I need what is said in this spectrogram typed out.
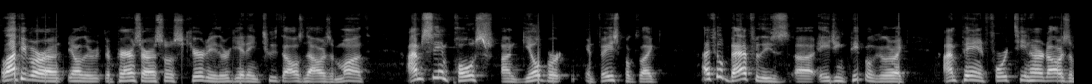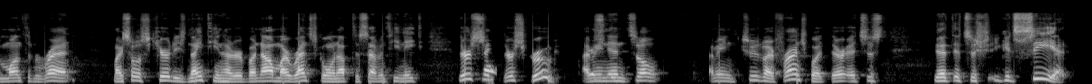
a lot of people are, you know, their, their parents are on Social Security, they're getting two thousand dollars a month. I'm seeing posts on Gilbert and Facebook like, I feel bad for these uh, aging people because they're like, I'm paying fourteen hundred dollars a month in rent. My Social Security is nineteen hundred, but now my rent's going up to 17, 18. They're they're screwed. I mean, and so, I mean, excuse my French, but there it's just that it's a you could see it.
